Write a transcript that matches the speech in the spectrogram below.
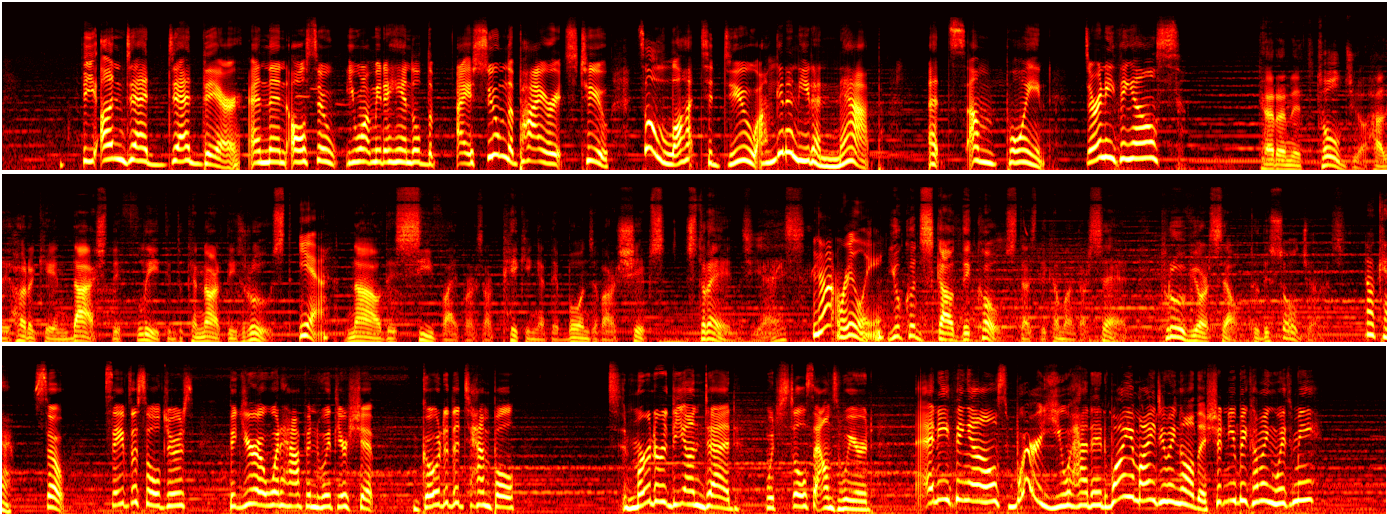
the undead dead there. And then also, you want me to handle the, I assume, the pirates too. It's a lot to do. I'm gonna need a nap at some point. Is there anything else? Karinith told you how the hurricane dashed the fleet into Khenarthi's roost. Yeah. Now the sea vipers are picking at the bones of our ships. Strange, yes? Not really. You could scout the coast, as the commander said. Prove yourself to the soldiers. Okay, so save the soldiers, figure out what happened with your ship, go to the temple, murder the undead, which still sounds weird. Anything else? Where are you headed? Why am I doing all this? Shouldn't you be coming with me?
